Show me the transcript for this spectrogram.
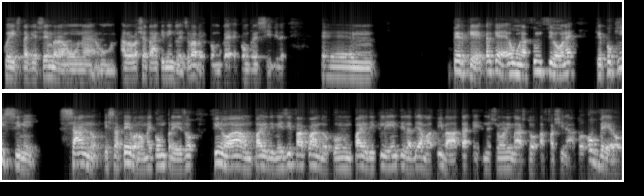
questa che sembra un, un allora lasciata anche in inglese, vabbè comunque è comprensibile. Ehm, perché? Perché è una funzione che pochissimi sanno e sapevano, mai compreso, fino a un paio di mesi fa, quando con un paio di clienti l'abbiamo attivata e ne sono rimasto affascinato, ovvero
